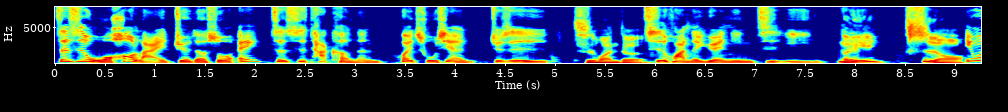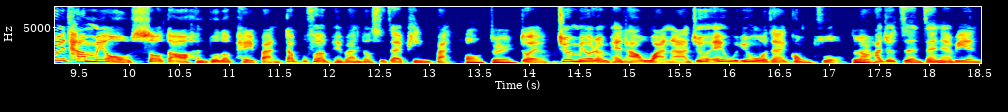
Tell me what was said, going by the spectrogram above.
这是我后来觉得说，哎，这是他可能会出现就是迟缓的迟缓的原因之一。哎，是哦，因为他没有受到很多的陪伴，大部分的陪伴都是在平板。哦，对对，就没有人陪他玩啊，就哎，因为我在工作，然后他就只能在那边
